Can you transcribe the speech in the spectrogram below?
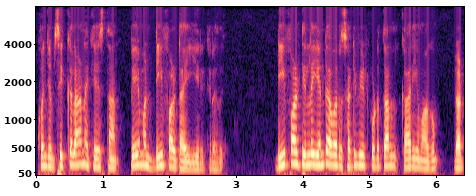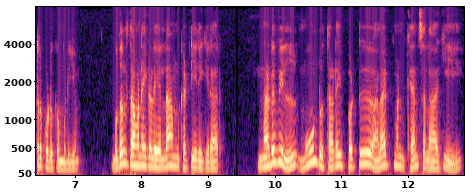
கொஞ்சம் சிக்கலான கேஸ் தான். பேமெண்ட் டீஃபால்ட் ஆகி இருக்கிறது டீஃபால்ட் இல்லை என்று அவர் சர்டிஃபிகேட் கொடுத்தால் காரியமாகும். லெட்டர் கொடுக்க முடியும். முதல் தவணைகளை எல்லாம் கட்டியிருக்கிறார். நடுவில் மூன்று தடைப்பட்டு அலாட்மெண்ட் கேன்சல் ஆகி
